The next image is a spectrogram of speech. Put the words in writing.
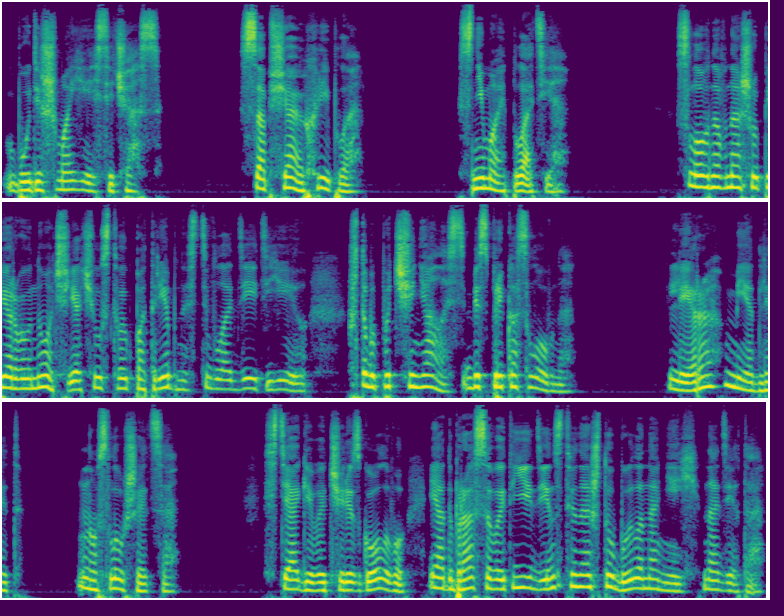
«Будешь моей сейчас», — сообщаю хрипло. «Снимай платье». Словно в нашу первую ночь я чувствую потребность владеть ею, чтобы подчинялась беспрекословно. Лера медлит, но слушается. Стягивает через голову и отбрасывает единственное, что было на ней надето.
